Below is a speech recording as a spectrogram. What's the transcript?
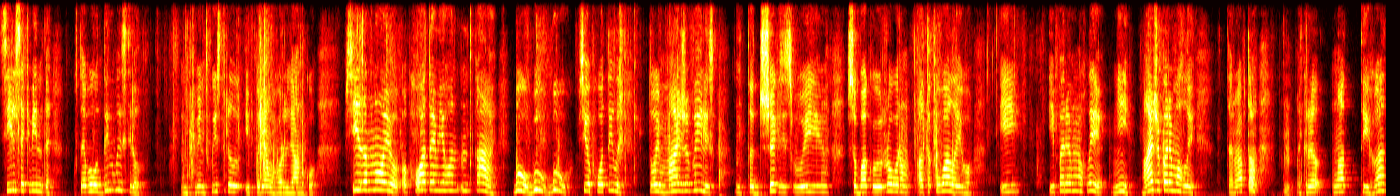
цілься, Квінте. В тебе один вистріл. Квінт вистрілив і прямо в горлянку. Всі за мною, обхватуємо його нитками. Бух, бух, бух. Всі обхватили. Той майже виліз. Та Джек зі своєю собакою ровером атакували його і, і перемогли. Ні, майже перемогли. Та раптом крилатий гад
